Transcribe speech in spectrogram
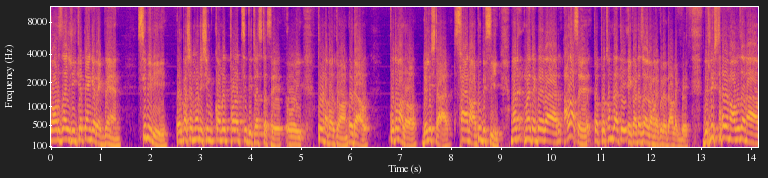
দরজায় লিখে ট্যাঙ্গে রাখবেন। সিবিবি ওর পাশে Moni Singh comrade Farhad city trust আছে, ওই পুরোনা পল্টন ওটাও প্রথম আলো ডেলি স্টার সায়না টুবিসি মানে মানে দেখবে এবার আরও আছে, তো প্রথম রাতে এই কয়টা জয় বাংলা করে দেওয়া লাগবে। ডেলি স্টারের মাহবুজা নাম,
